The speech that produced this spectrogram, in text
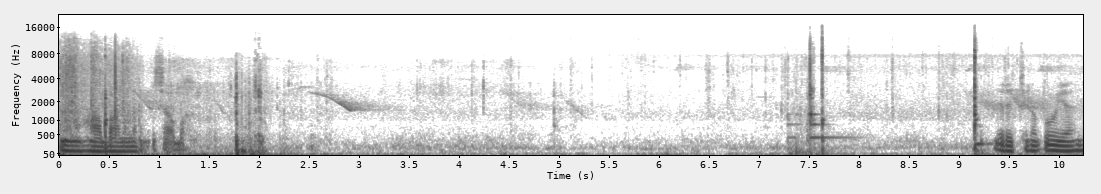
ang haba naman ng isa ba? Diretso na po yan.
